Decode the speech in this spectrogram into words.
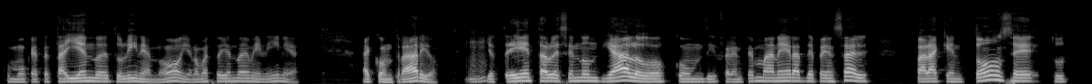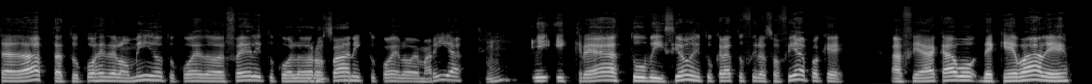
como que te estás yendo de tu línea. No, yo no me estoy yendo de mi línea. Al contrario, yo estoy estableciendo un diálogo con diferentes maneras de pensar para que entonces tú te adaptas, tú coges de lo mío, tú coges lo de Félix, tú coges lo de Rosanic, tú coges lo de María y, creas tu visión y tú creas tu filosofía, porque al fin y al cabo, ¿de qué vale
